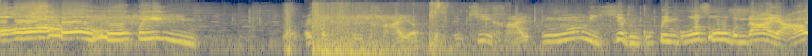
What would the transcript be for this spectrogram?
อ้โหปิ้งเอ้ยแต่มึงขายเหรอมึงขี้ขาย อืมนี่เคียถึงกูปิ้งกูก็สู้มึงได้อะเอ้า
